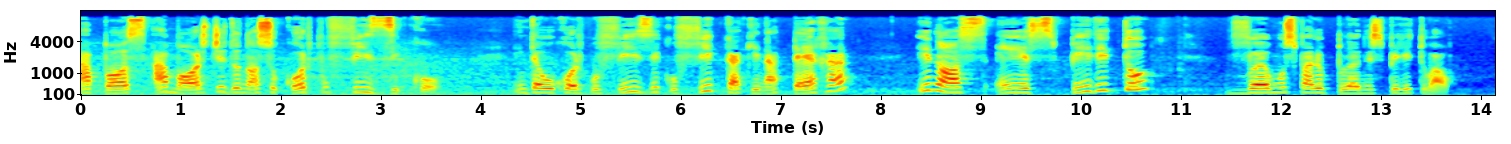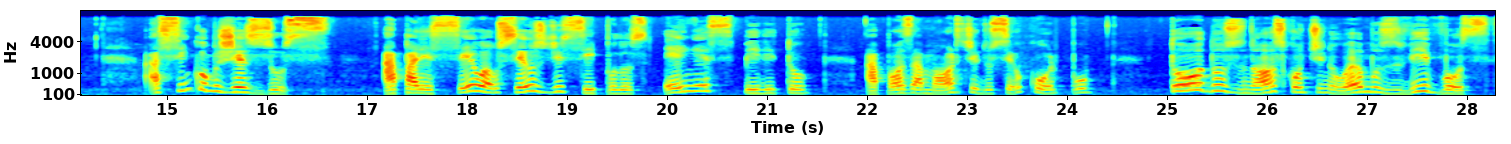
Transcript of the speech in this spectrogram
após a morte do nosso corpo físico. Então, o corpo físico fica aqui na Terra E nós, em espírito, vamos para o plano espiritual. Assim como Jesus apareceu aos seus discípulos em espírito após a morte do seu corpo, todos nós continuamos vivos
